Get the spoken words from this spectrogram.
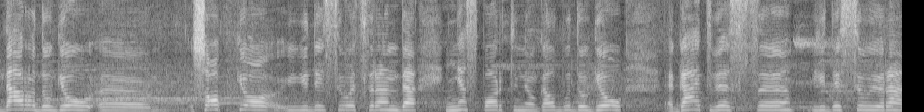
daro daugiau šokio judesių atsiranda, nesportinių, galbūt daugiau gatvės judesių yra,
